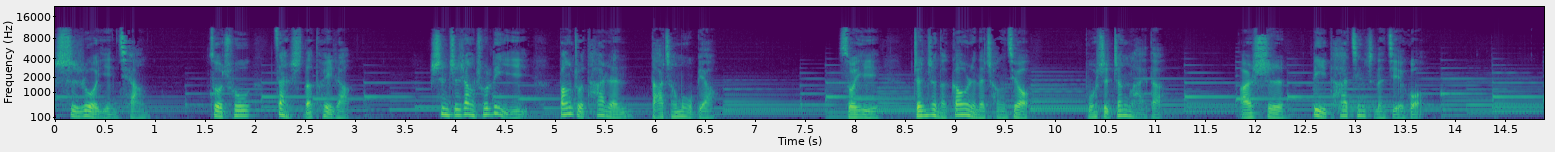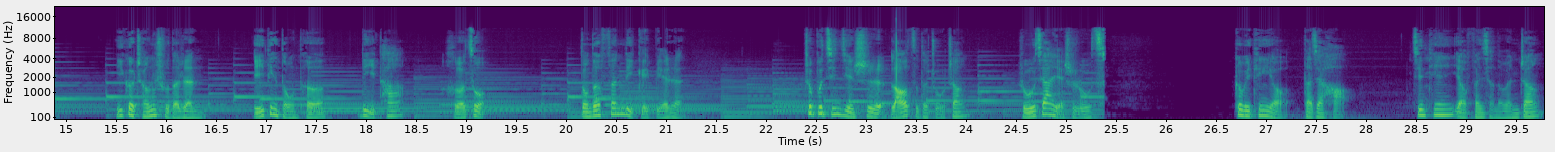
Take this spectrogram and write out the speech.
示弱引强。做出暂时的退让，甚至让出利益，帮助他人达成目标。所以，真正的高人的成就，不是争来的，而是利他精神的结果。一个成熟的人，一定懂得利他、合作，懂得分利给别人。这不仅仅是老子的主张，儒家也是如此。各位听友，大家好，今天要分享的文章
